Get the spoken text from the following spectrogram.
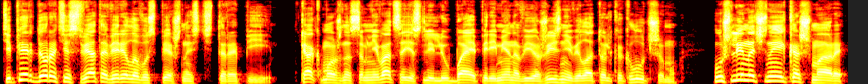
Теперь Дороти свято верила в успешность терапии. Как можно сомневаться, если любая перемена в ее жизни вела только к лучшему? Ушли ночные кошмары,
